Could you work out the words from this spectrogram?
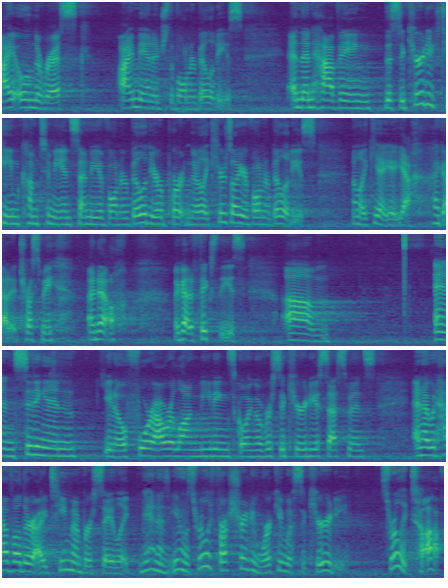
I own the risk. I manage the vulnerabilities. And then having the security team come to me and send me a vulnerability report, and they're like, here's all your vulnerabilities. I'm like, yeah, yeah, yeah, I got it, trust me. I know, I gotta fix these. Um, and sitting in you know, four hour long meetings going over security assessments, and I would have other IT members say like, man, you know, it's really frustrating working with security. It's really tough.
